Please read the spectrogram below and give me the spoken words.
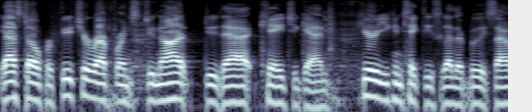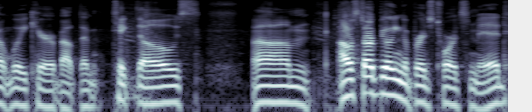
Gasto, for future reference, do not do that cage again. Here, you can take these leather boots. I don't really care about them. Take those. Um, I'll start building a bridge towards mid.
